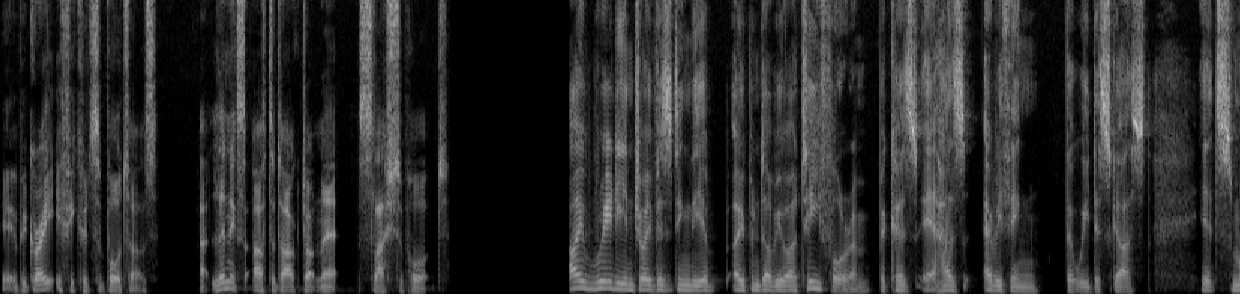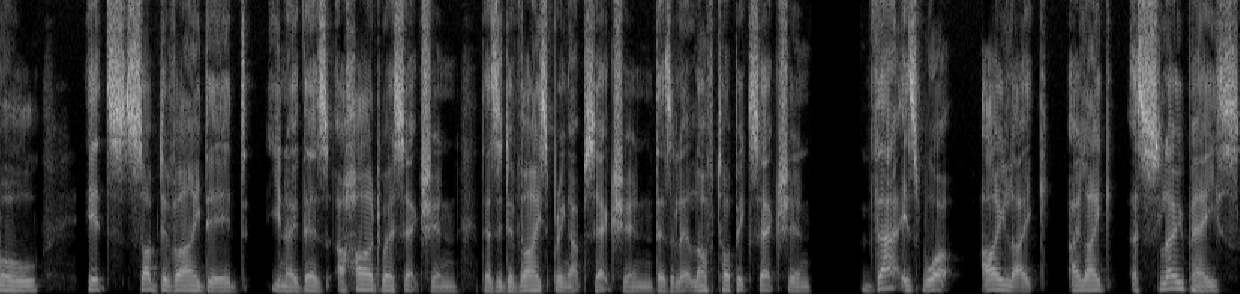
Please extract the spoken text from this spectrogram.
it would be great if you could support us. at linuxafterdark.net slash support. I really enjoy visiting the OpenWRT forum because it has everything that we discussed. It's small, it's subdivided. You know, there's a hardware section, there's a device bring up section, there's a little off topic section. That is what I like. I like a slow pace,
